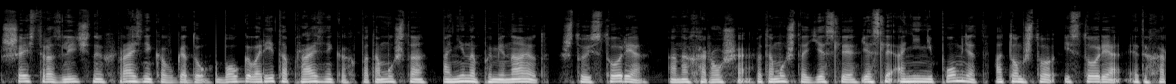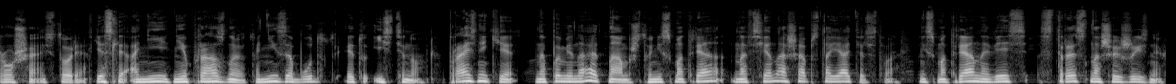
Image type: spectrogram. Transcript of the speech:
шесть различных праздников в году. Бог говорит о праздниках, потому что они напоминают, что история она хорошая. Потому что если, если они не помнят о том, что история — это хорошая история, если они не празднуют, они забудут эту истину. Праздники напоминают нам, что несмотря на все наши обстоятельства, несмотря на весь стресс в наших жизнях,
